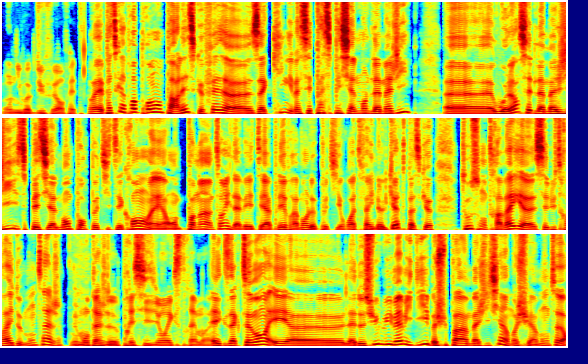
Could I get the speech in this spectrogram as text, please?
on n'y voit que du feu en fait. Ouais, parce qu'à proprement parler, ce que fait euh, Zach King, eh ben, c'est pas spécialement de la magie. Euh, ou alors c'est de la magie spécialement pour petit écran. Et pendant un temps, il avait été appelé vraiment le petit roi de Final Cut parce que tout son travail, euh, c'est du travail de montage. Le montage de précision extrême. Exactement. Et là-dessus, lui-même, il dit bah, Je suis pas un magicien, moi je suis un monteur.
